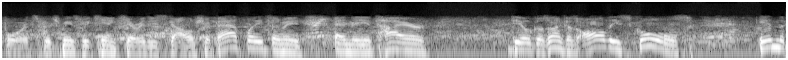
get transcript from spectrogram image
sports, which means we can't carry these scholarship athletes. I mean, and the entire deal goes on because all these schools in the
